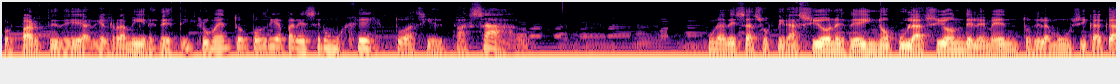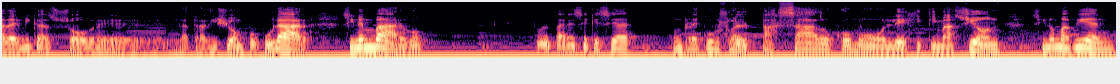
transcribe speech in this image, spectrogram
por parte de Ariel Ramírez de este instrumento podría parecer un gesto hacia el pasado, una de esas operaciones de inoculación de elementos de la música académica sobre la tradición popular. Sin embargo, no me parece que sea un recurso al pasado como legitimación, sino más bien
